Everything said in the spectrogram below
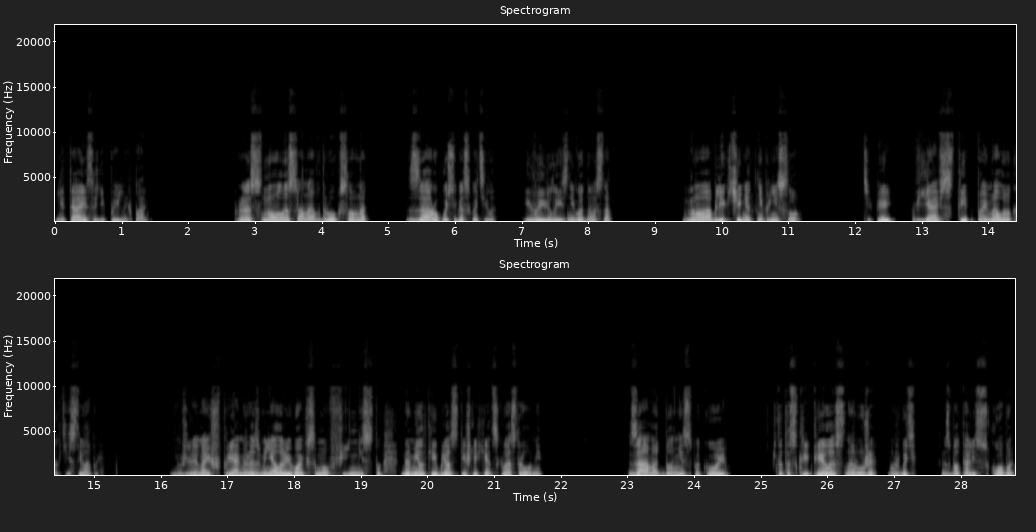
летая среди пыльных пальм. Проснулась она вдруг, словно за руку себя схватила и вывела из негодного сна. Но облегчение это не принесло. Теперь в явь стыд поймал его когтистой лапой. Неужели она и впрямь разменяла любовь к самому финисту на мелкие блестки шляхетского остроумия? Замок был неспокоен. Что-то скрипело снаружи, может быть, разболтались скобы,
